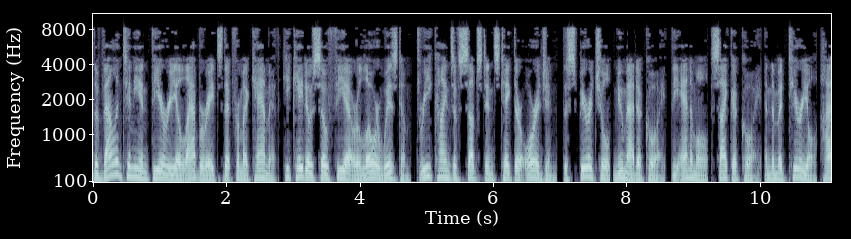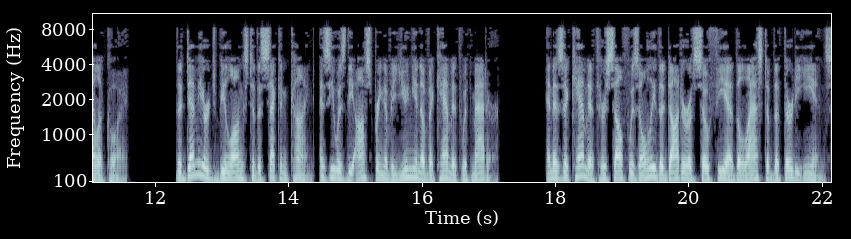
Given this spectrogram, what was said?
The Valentinian theory elaborates that from Achamoth Sophia or lower wisdom, three kinds of substance take their origin, the spiritual the animal and the material the demiurge belongs to the second kind, as he was the offspring of a union of Achamoth with matter. And as Achamoth herself was only the daughter of Sophia the last of the thirty eons,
